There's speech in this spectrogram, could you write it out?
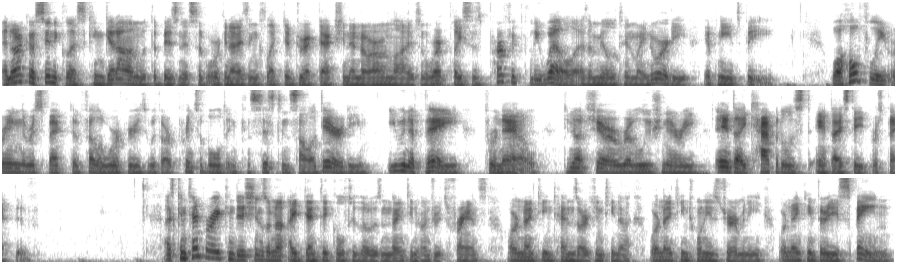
Anarcho syndicalists can get on with the business of organizing collective direct action in our own lives and workplaces perfectly well as a militant minority, if needs be, while hopefully earning the respect of fellow workers with our principled and consistent solidarity, even if they, for now, do not share a revolutionary, anti capitalist, anti state perspective. As contemporary conditions are not identical to those in 1900s France, or 1910s Argentina, or 1920s Germany, or 1930s Spain,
